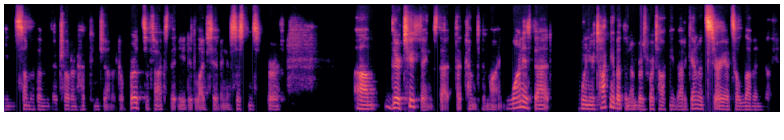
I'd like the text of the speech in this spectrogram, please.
mean, some of them, their children had congenital birth defects that needed life-saving assistance at birth. Um, there are two things that that come to mind. One is that when you're talking about the numbers we're talking about, again with Syria, it's 11 million.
